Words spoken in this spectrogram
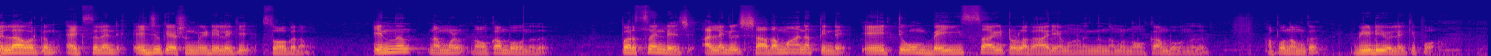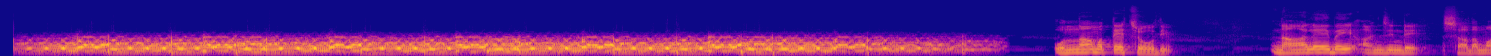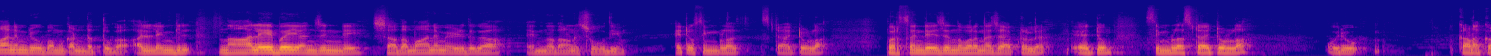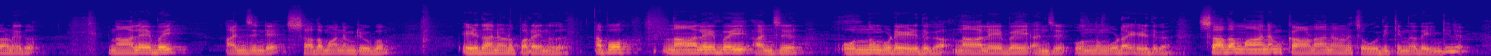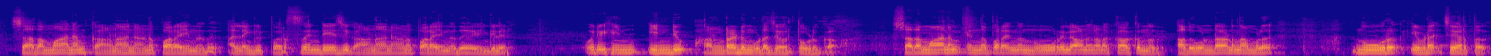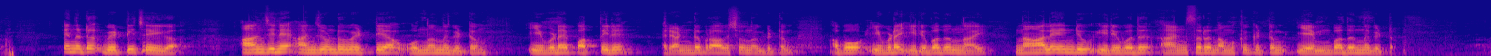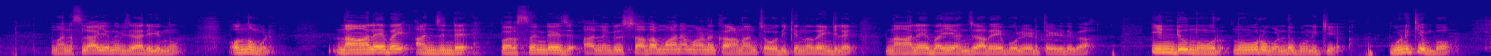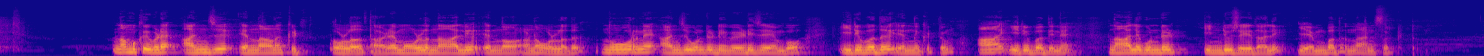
എല്ലാവർക്കും excellent education മീഡിയയിലേക്ക് സ്വാഗതം. ഇന്ന് നമ്മൾ നോക്കാൻ പോകുന്നത് പെർസെന്റേജ് അല്ലെങ്കിൽ ശതമാനത്തിന്റെ ഏറ്റവും ബേസായിട്ടുള്ള കാര്യമാണ് ഇന്ന് നമ്മൾ നോക്കാൻ പോകുന്നത്. അപ്പോൾ നമുക്ക് വീഡിയോയിലേക്ക് പോവാം. ഒന്നാമത്തെ ചോദ്യം നാല് ബൈ അഞ്ചിന്റെ ശതമാനം രൂപം കണ്ടെത്തുക അല്ലെങ്കിൽ നാല് ബൈ അഞ്ചിന്റെ ശതമാനം എഴുതുക എന്നതാണ് ചോദ്യം. ഏറ്റവും സിമ്പിളസ്റ്റ് ആയിട്ടുള്ള പെർസെന്റേജ് എന്ന് പറയുന്ന ചാപ്റ്ററിൽ ഏറ്റവും സിമ്പിളസ്റ്റ് ആയിട്ടുള്ള ഒരു കണക്കാണിത്. നാല് ബൈ അഞ്ചിന്റെ ശതമാനം രൂപം എഴുതാനാണ് പറയുന്നത്. അപ്പോൾ നാല് ബൈ അഞ്ച് ഒന്നും കൂടെ എഴുതുക. നാല് ബൈ അഞ്ച് ഒന്നും കൂടെ എഴുതുക. ശതമാനം കാണാനാണ് ചോദിക്കുന്നത് എങ്കിൽ ശതമാനം കാണാനാണ് പറയുന്നത്. അല്ലെങ്കിൽ പെർസെന്റേജ് കാണാനാണ് പറയുന്നത് എങ്കിൽ ഒരു ഹിൻ ഇന്റു ഹൺഡ്രഡും കൂടെ ചേർത്ത് കൊടുക്കുക. ശതമാനം എന്ന് പറയുന്നത് നൂറിലാണ് കണക്കാക്കുന്നത്. അതുകൊണ്ടാണ് നമ്മൾ നൂറ് ഇവിടെ ചേർത്തത്. എന്നിട്ട് വെട്ടി ചെയ്യുക. അഞ്ചിനെ അഞ്ച് കൊണ്ട് വെട്ടിയ ഒന്നെന്ന് കിട്ടും. ഇവിടെ പത്തിൽ രണ്ട് പ്രാവശ്യം ഒന്നും കിട്ടും. അപ്പോൾ ഇവിടെ ഇരുപത് എന്നായി നാല് ഇന്റു ഇരുപത് ആൻസർ നമുക്ക് കിട്ടും എൺപതെന്ന് കിട്ടും. മനസ്സിലായി എന്ന് വിചാരിക്കുന്നു. ഒന്നും കൂടെ. നാല് ബൈ അഞ്ചിന്റെ പെർസെന്റേജ് അല്ലെങ്കിൽ ശതമാനമാണ് കാണാൻ ചോദിക്കുന്നതെങ്കിൽ നാല് ബൈ അഞ്ച് അതേപോലെ എടുത്ത് എഴുതുക. ഇന്റു നൂറ്. നൂറ് കൊണ്ട് ഗുണിക്കുക. ഗുണിക്കുമ്പോൾ നമുക്കിവിടെ അഞ്ച് എന്നാണ് കിട്ട് ഉള്ളത്. താഴെ മുകളിൽ നാല് എന്നാണ് ഉള്ളത്. നൂറിനെ അഞ്ച് കൊണ്ട് ഡിവൈഡ് ചെയ്യുമ്പോൾ ഇരുപത് എന്ന് കിട്ടും. ആ ഇരുപതിനെ നാല് കൊണ്ട് ഇന്റു ചെയ്താൽ എൺപത് എന്ന ആൻസർ കിട്ടും.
